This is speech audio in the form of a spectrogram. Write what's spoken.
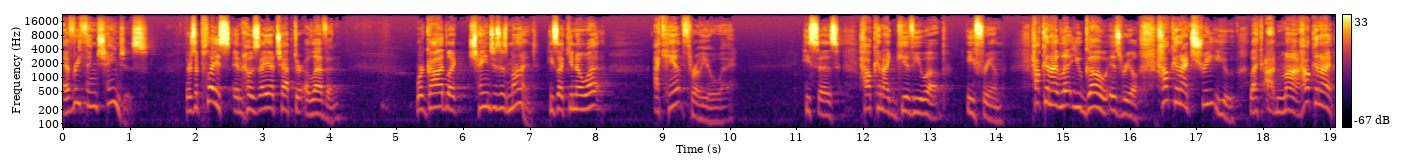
everything changes. There's a place in Hosea chapter 11 where God like changes his mind. He's like, "You know what? I can't throw you away." He says, "How can I give you up, Ephraim? How can I let you go, Israel? How can I treat you like Admah? How can I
